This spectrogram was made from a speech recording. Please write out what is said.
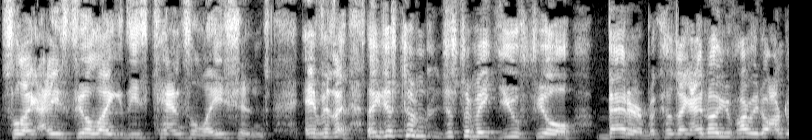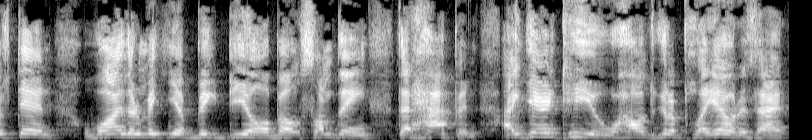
So like I feel like these cancellations, if it's like, like just to just to make you feel better, because like I know you probably don't understand why they're making a big deal about something that happened. I guarantee you how it's gonna play out is that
